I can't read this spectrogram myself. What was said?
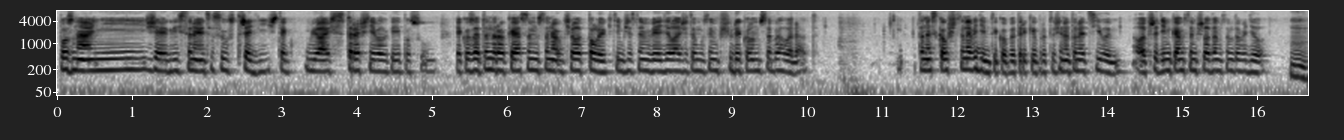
poznání, že když se na něco soustředíš, tak uděláš strašně velký posun. Jako za ten rok já jsem se naučila tolik tím, že jsem věděla, že to musím všude kolem sebe hledat. To dneska už to nevidím, ty kopetriky, protože na to necílim. Ale předtím, kam jsem šla, tam jsem to viděla. Hmm.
